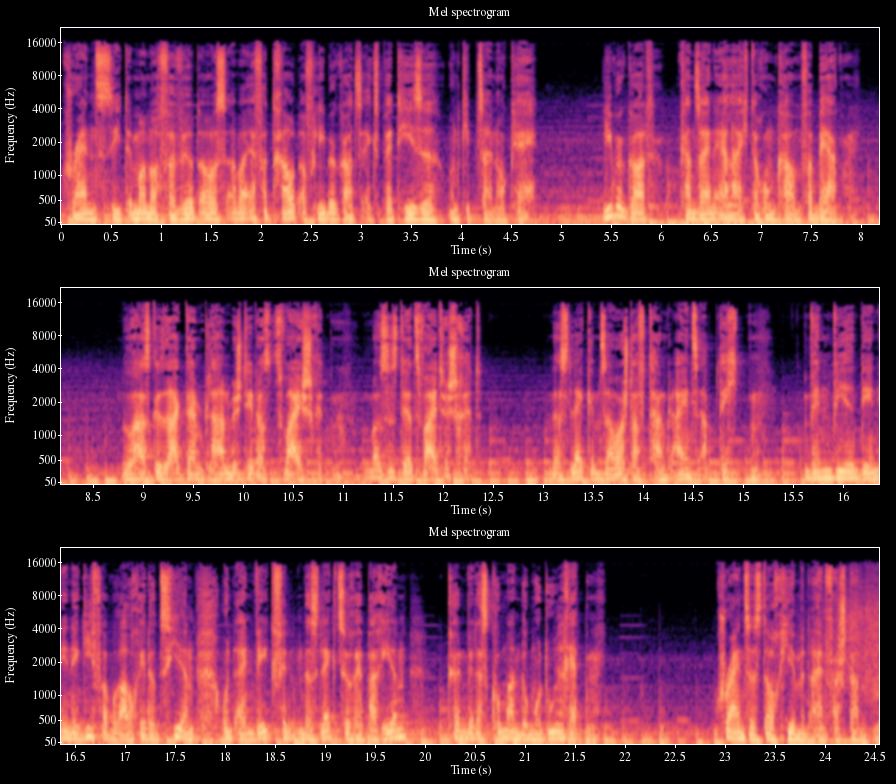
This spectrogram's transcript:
Kranz sieht immer noch verwirrt aus, aber er vertraut auf Liebergotts Expertise und gibt sein Okay. Liebergott kann seine Erleichterung kaum verbergen. Du hast gesagt, dein Plan besteht aus zwei Schritten. Was ist der zweite Schritt? Das Leck im Sauerstofftank 1 abdichten. Wenn wir den Energieverbrauch reduzieren und einen Weg finden, das Leck zu reparieren, können wir das Kommandomodul retten. Kranz ist auch hiermit einverstanden.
